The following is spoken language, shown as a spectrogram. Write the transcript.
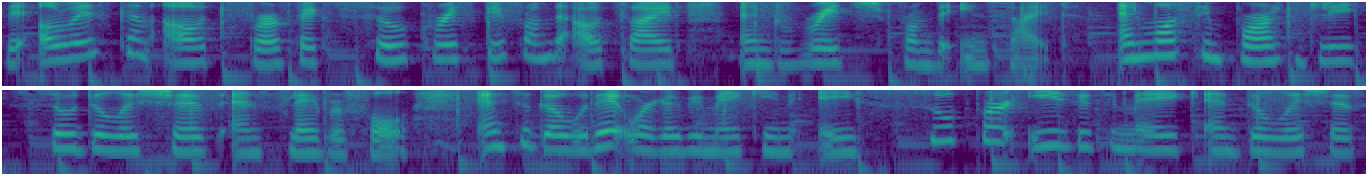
They always come out perfect, so crispy from the outside and rich from the inside and most importantly so delicious and flavorful. And to go with it we're to be making a super easy to make and delicious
